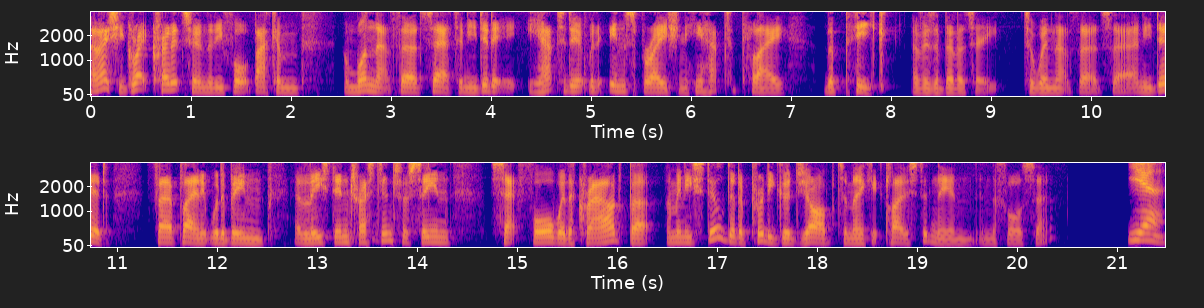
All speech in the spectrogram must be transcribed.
And actually, great credit to him that he fought back and and won that third set. And he did it. He had to do it with inspiration. He had to play the peak of his ability to win that third set, and he did. Fair play, and it would have been at least interesting to have seen set four with a crowd. But I mean, he still did a pretty good job to make it close, didn't he? In in the fourth set. Yeah,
